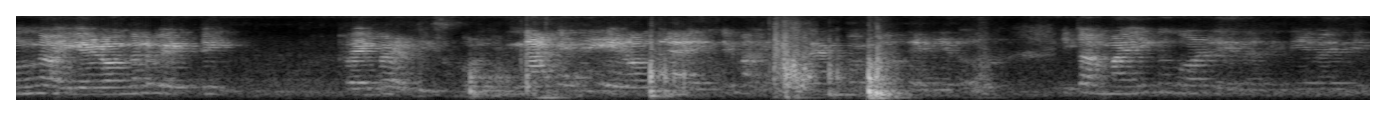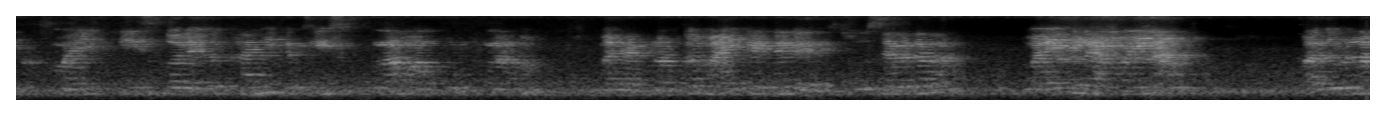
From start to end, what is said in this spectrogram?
ముందు ఏడు వందలు పెట్టి ట్రైపాడ్ తీసుకోండి. నాకైతే ఏడు వందలు అయింది మనకి తెలియదు. ఇక మైక్ కూడా లేదండి. నేనైతే మైక్ తీసుకోలేదు కానీ ఇక్కడ తీసుకున్నాం అనుకుంటున్నాను. మరి ఎట్లా మైక్ అయితే లేదు. చూసారు కదా? మైక్ లేకపోయినా పదువుల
